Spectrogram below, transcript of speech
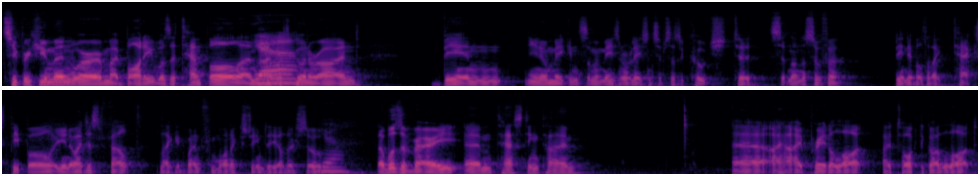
superhuman, where my body was a temple and I was going around being, you know, making some amazing relationships as a coach to sitting on the sofa, being able to like text people, or you know, I just felt like it went from one extreme to the other. So yeah. that was a very um, testing time. Uh, I, I prayed a lot. I talked to God a lot.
